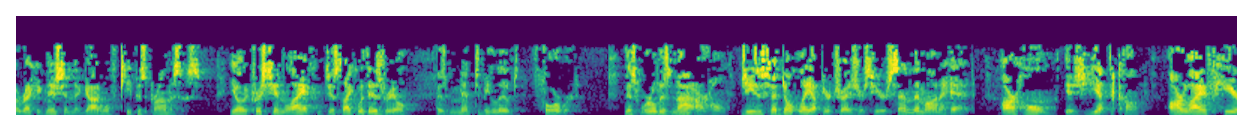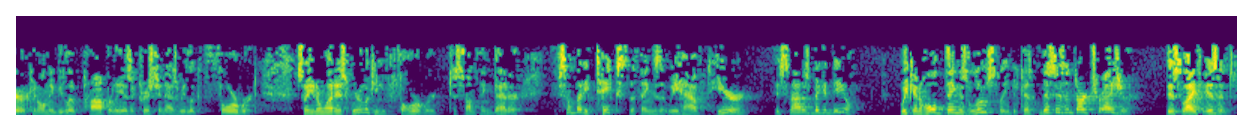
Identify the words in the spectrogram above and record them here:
A recognition that God will keep his promises. You know, the Christian life, just like with Israel, is meant to be lived forward. This world is not our home. Jesus said, Don't lay up your treasures here, send them on ahead. Our home is yet to come. Our life here can only be lived properly as a Christian as we look forward. So, you know what? As we're looking forward to something better, if somebody takes the things that we have here, it's not as big a deal. We can hold things loosely because this isn't our treasure. This life isn't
